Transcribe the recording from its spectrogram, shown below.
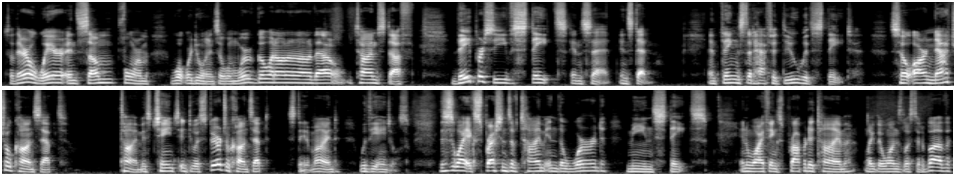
So they're aware in some form of what we're doing. So when we're going on and on about time stuff, they perceive states instead, instead and things that have to do with state so our natural concept, time, is changed into a spiritual concept, state of mind, with the angels. This is why expressions of time in the word mean states, and why things proper to time, like the ones listed above,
